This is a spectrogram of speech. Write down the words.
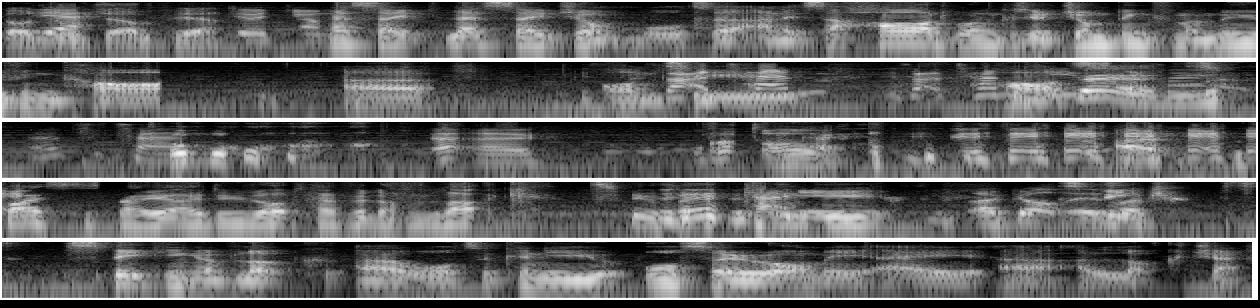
Dodge Yes. or jump, yeah. Do a jump. Let's say let's say jump, Walter. And it's a hard one because you're jumping from a moving car. Uh, Is, is onto that a ten? Is that a ten? hard for you? steps. That's a ten. Uh Oh, Okay. oh. Suffice to say, I do not have enough luck to. Uh, Can you I've got this. speak? Speaking of luck, uh, Walter, can you also roll me a uh, a luck check,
